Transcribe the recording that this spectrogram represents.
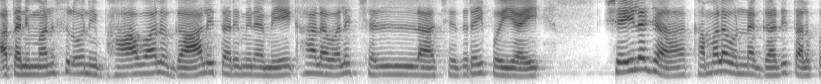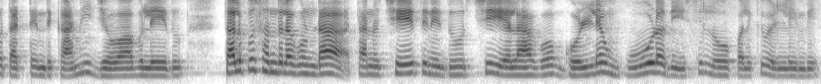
అతని మనసులోని భావాలు గాలి తరిమిన మేఘాల వలె చెల్లా చెదురైపోయాయి. శైలజ కమల ఉన్న గది తలుపు తట్టింది కానీ జవాబు లేదు. తలుపు సందుల గుండా తను చేతిని దూర్చి ఎలాగో గొళ్ళెం ఊడదీసి లోపలికి వెళ్ళింది.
